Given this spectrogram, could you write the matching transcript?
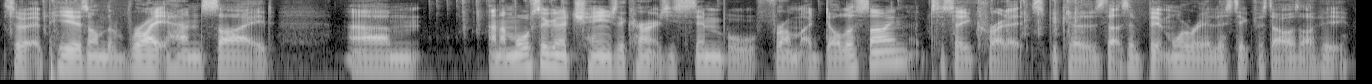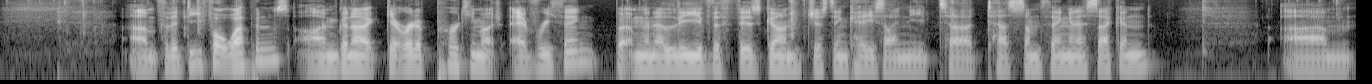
so it appears on the right hand side. Um, and I'm also going to change the currency symbol from a dollar sign to say credits because that's a bit more realistic for Star Wars RP. Um, for the default weapons, I'm going to get rid of pretty much everything, but I'm going to leave the phys gun just in case I need to test something in a second. Um,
